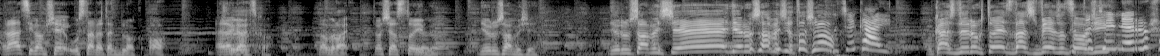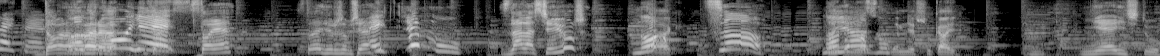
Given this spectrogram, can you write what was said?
Raz i wam się ustawia tak blok. O, elegancko. Dobra, Tosia, stoimy. Nie ruszamy się. Nie ruszamy się! Nie ruszamy się, Tosia! No czekaj, Bo każdy ruch to jest nasz, wiesz o co to chodzi? się nie ruszaj też. Dobra, No dobra. Dobra. to jest! Stoję? Stoję, nie ruszam się? Ej, czemu? Znalazł cię już? No, Tak, Co? no ja- razu. ze mnie szukaj. Nie idź tu.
